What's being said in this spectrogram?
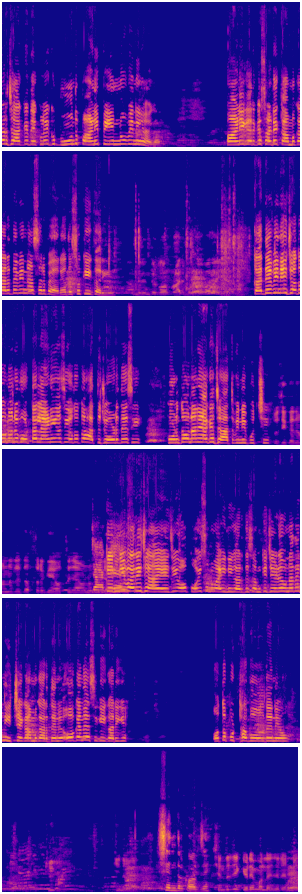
ਘਰ ਜਾ ਕੇ ਦੇਖ ਲਓ ਇੱਕ ਬੂੰਦ ਪਾਣੀ ਪੀਣ ਨੂੰ ਵੀ ਨਹੀਂ ਹੈਗਾ। ਪਾਣੀ ਕਰਕੇ ਸਾਡੇ ਕੰਮ ਕਰਦੇ ਵੀ ਨਾ ਅਸਰ ਪੈ ਰਿਹਾ। ਦੱਸੋ ਕੀ ਕਰੀਏ? ਕਦੇ ਵੀ ਨਹੀਂ ਜਦੋਂ ਉਹਨਾਂ ਨੇ ਵੋਟਾਂ ਲੈਣੀਆਂ ਸੀ ਉਦੋਂ ਤਾਂ ਹੱਥ ਜੋੜਦੇ ਸੀ। ਹੁਣ ਤਾਂ ਉਹਨਾਂ ਨੇ ਆ ਕੇ ਜਾਤ ਵੀ ਨਹੀਂ ਪੁੱਛੀ। ਤੁਸੀਂ ਕਦੇ ਉਹਨਾਂ ਦੇ ਦਫ਼ਤਰ ਗਏ ਹੋ? ਉੱਥੇ ਜਾ ਉਹਨਾਂ ਨੂੰ ਕਿੰਨੀ ਵਾਰੀ ਜਾਏ ਜੀ ਉਹ ਕੋਈ ਸੁਣਵਾਈ ਨਹੀਂ ਕਰਦੇ ਸਮ ਕਿ ਜਿਹੜੇ ਉਹਨਾਂ ਦੇ ਨੀਚੇ ਕੰਮ ਕਰਦੇ ਨੇ ਉਹ ਕਹਿੰਦੇ ਅਸੀਂ ਕੀ ਕਰੀਏ? ਉਹ ਤਾਂ ਪੁੱਠਾ ਬੋਲਦੇ ਨੇ ਉਹ। ਠੀਕ ਹੈ। ਕੀ ਨਾਮ ਹੈ? ਸ਼ਿੰਦਰ ਕੌਰ ਜੀ। ਸਿੰਧੂ ਜੀ ਕਿਹੜੇ ਮਹੱਲੇ ਚ ਰਹਿੰਦੇ ਹੋ?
